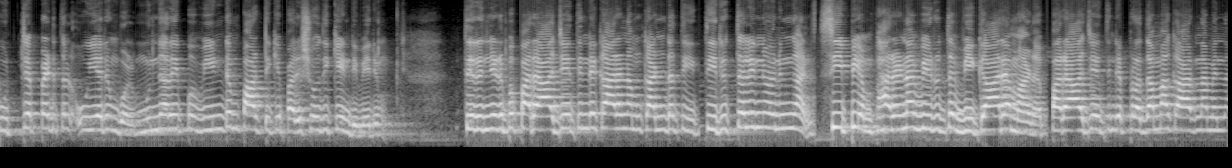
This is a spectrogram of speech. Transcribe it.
കുറ്റപ്പെടുത്തൽ ഉയരുമ്പോൾ മുന്നറിയിപ്പ് വീണ്ടും പാർട്ടിക്ക് പരിശോധിക്കേണ്ടി വരും. തിരഞ്ഞെടുപ്പ് പരാജയത്തിന്റെ കാരണം കണ്ടെത്തി തിരുത്തലിനൊരുങ്ങാൻ സി പി എം ഭരണവിരുദ്ധ വികാരമാണ്. പരാജയത്തിന്റെ പ്രഥമ കാരണമെന്ന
